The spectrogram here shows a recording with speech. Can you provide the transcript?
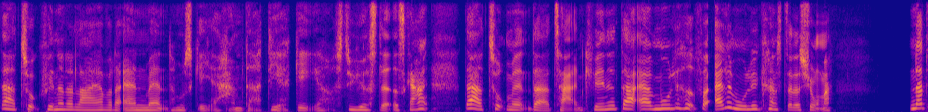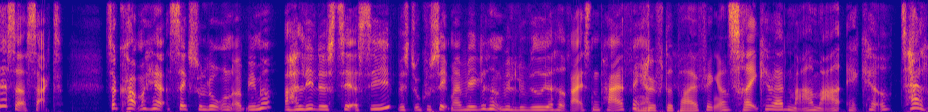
Der er to kvinder, der leger, hvor der er en mand, der måske er ham, der dirigerer og styrer slagets gang. Der er to mænd, der tager en kvinde. Der er mulighed for alle mulige konstellationer. Når det så er sagt, så kommer her seksologen op i mig, og har lige lyst til at sige, hvis du kunne se mig i virkeligheden, ville du vide, at jeg havde rejst en pegefinger. Løftet pegefinger. Tre kan være et meget, meget akavet tal.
